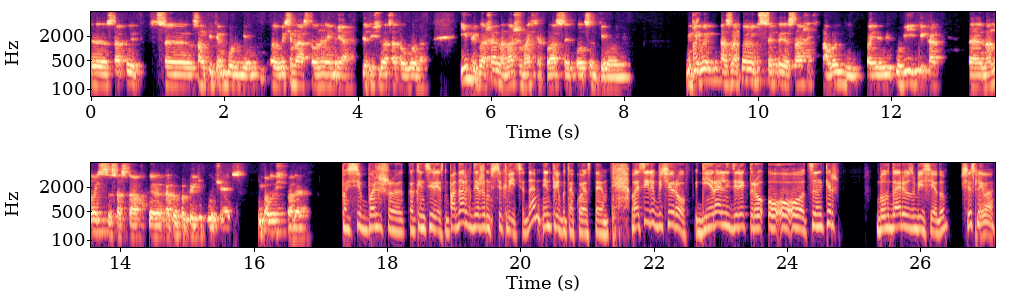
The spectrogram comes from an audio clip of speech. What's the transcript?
э, стартует в Санкт-Петербурге 18 ноября 2020 года. И приглашаем на наши мастер-классы по цинкированию, где вы ознакомитесь с, этой, с нашей технологией, увидите, как э, наносится состав, э, какой покрытие получается, и получите подарок. Спасибо большое. Как интересно. Подарок держим в секрете, да? Интригу такую оставим. Василий Бочаров, генеральный директор ООО «Цинкер». Благодарю за беседу. Счастливо.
